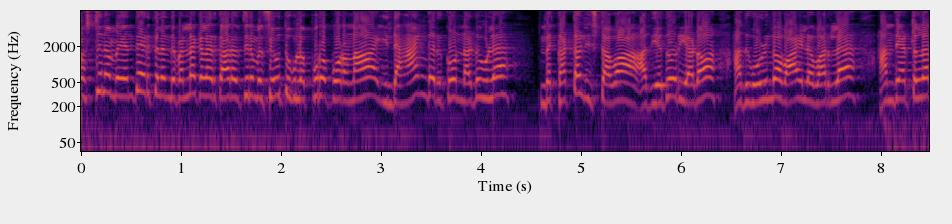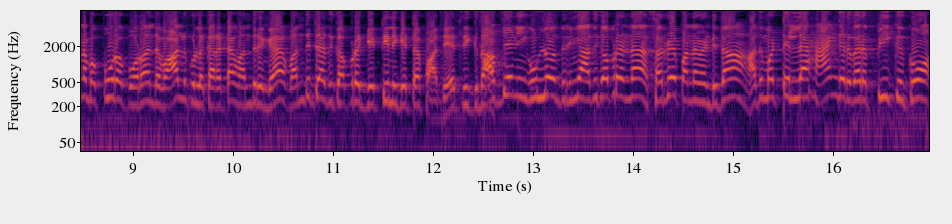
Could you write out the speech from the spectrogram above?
ஃபர்ஸ்ட் நம்ம எந்த இடத்துல இந்த வெள்ளை கலர் காரை வச்சு நம்ம செவத்துக்குள்ள பூர போறோம்னா இந்த ஹேங்கருக்கும் நடுவில் இந்த கட்டலிஸ்டாவா அது ஏதோ ஒரு இடம் அது ஒழுங்காக வாயில் வரல. அந்த இடத்துல தான் நம்ம பூர போகிறோம் இந்த வாலுக்குள்ளே கரெக்டாக வந்துருங்க. வந்துட்டு அதுக்கப்புறம் கெட்டின்னு கெட்ட அதே தான். அப்படியே நீங்கள் உள்ளே வந்துருங்க. அதுக்கப்புறம் என்ன? சர்வே பண்ண வேண்டியதான் அது மட்டும் இல்லை ஹேங்கர் வேற பீக்குக்கும்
